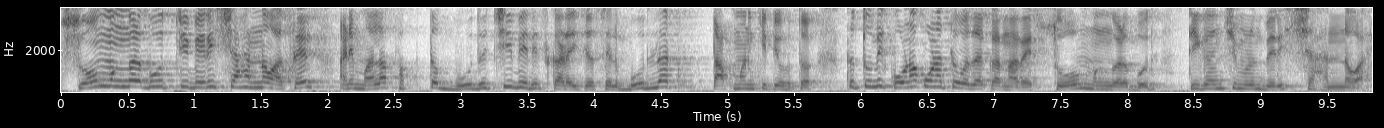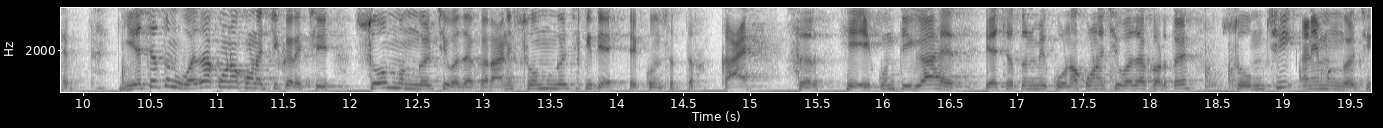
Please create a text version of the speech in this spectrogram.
सोम मंगळ बुधची बेरीज शहाण्णव असेल आणि मला फक्त बुधची बेरीज काढायची असेल बुधला तापमान किती होतं? तर तुम्ही कोणाकोणाचं वजा करणार आहे? सोम मंगळ बुध तिघांची मिळून बेरीज शहाण्णव आहे. याच्यातून वजा कोणाकोणाची करायची? सोम मंगळची वजा करा. आणि सोम मंगळची किती आहे? एकोणसत्तर. काय? सर हे एकूण तिघं आहेत. याच्यातून मी कोणाकोणाची वजा करतोय? सोमची आणि मंगळची.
